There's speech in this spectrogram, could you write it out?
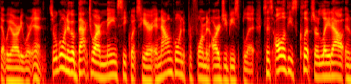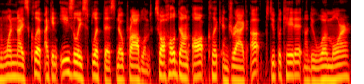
that we already already were in. So we're going to go back to our main sequence here, and now I'm going to perform an RGB split. Since all of these clips are laid out in one nice clip, I can easily split this, no problems. So I'll hold down Alt, click, and drag up to duplicate it, and I'll do one more.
